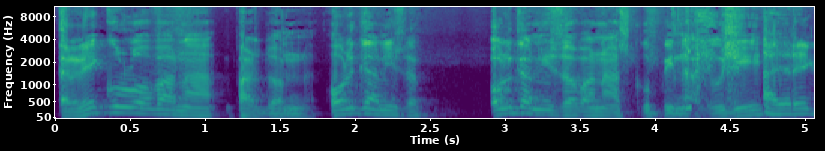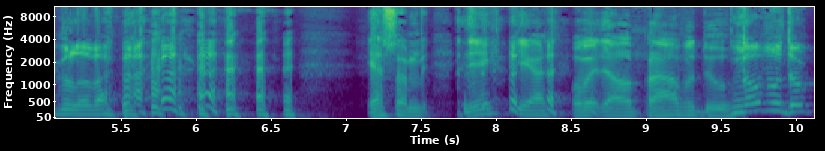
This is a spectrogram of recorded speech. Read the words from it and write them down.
regulovaná, pardon, organizo, organizovaná skupina ľudí. Aj regulovaná. Ja som nechtiac povedal pravdu. novú, do,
